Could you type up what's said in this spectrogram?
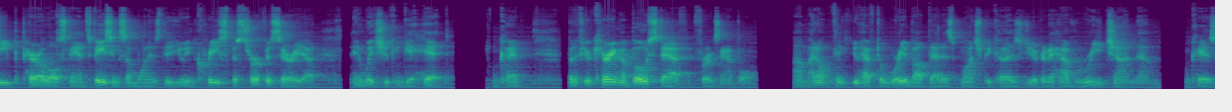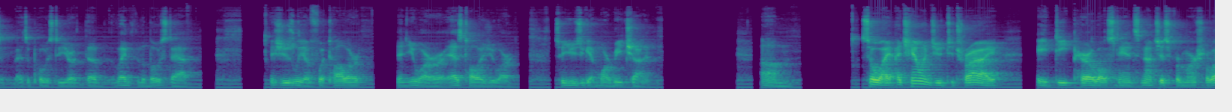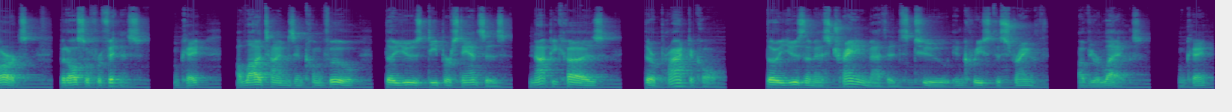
deep parallel stance facing someone is that you increase the surface area in which you can get hit. Okay? But if you're carrying a bow staff, for example, um, I don't think you have to worry about that as much because you're going to have reach on them. Okay, as, as opposed to your the length of the bow staff is usually a foot taller than you are, or as tall as you are. So you usually get more reach on it. Um, so I, I challenge you to try a deep parallel stance, not just for martial arts, but also for fitness. Okay? A lot of times in Kung Fu, they'll use deeper stances, not because they're practical, they'll use them as training methods to increase the strength of your legs. Okay?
